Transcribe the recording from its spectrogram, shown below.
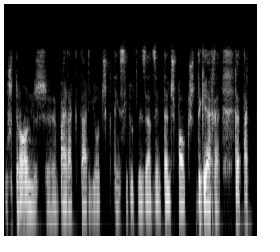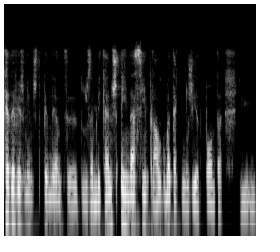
os drones uh, Bayraktar e outros que têm sido utilizados em tantos palcos de guerra. Está, está, cada vez menos dependente dos americanos, ainda assim para alguma tecnologia de ponta, e,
